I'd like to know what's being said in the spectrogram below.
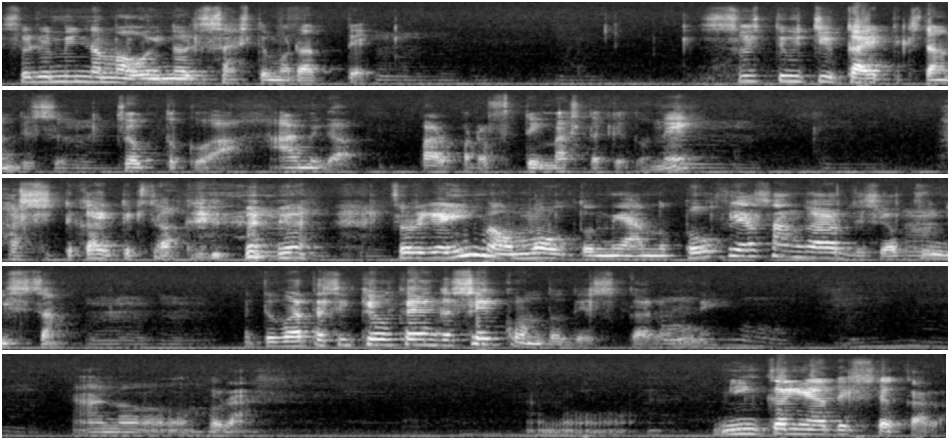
それみんなまあお祈りさせてもらって。そしてうちに帰ってきたんですちょっとこう雨がパラパラ降っていましたけどね。走って帰ってきたわけ。それが今思うとねあの豆腐屋さんがあるでしょ国西さん。で私教会がセコンドですからね。あのほらあの民間屋でしたから、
